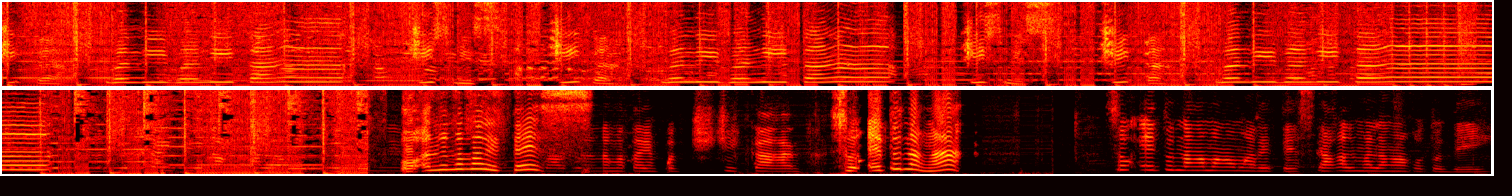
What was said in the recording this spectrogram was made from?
chika, bali-balita. Chismis, chika, bali-balita. Chismis, chika, bali-balita. O ano na marites? Ano naman tayong pagchichikahan. So, eto na nga So, eto na nga mga marites, kakalma lang ako today.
